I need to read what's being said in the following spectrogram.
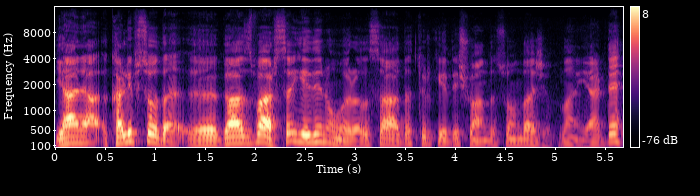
yani Kalipso'da e, gaz varsa 7 numaralı sahada Türkiye'de şu anda sondaj yapılan yerde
